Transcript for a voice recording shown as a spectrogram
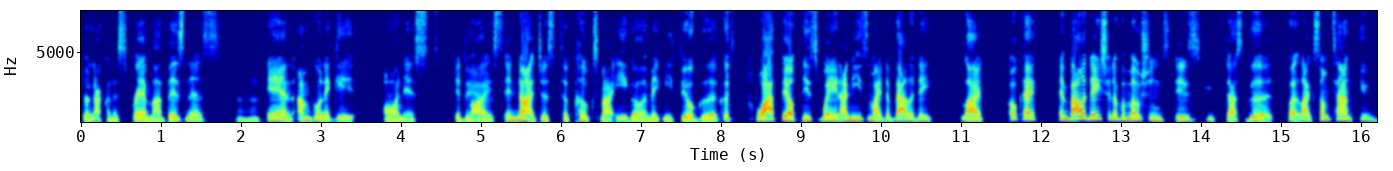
they're not going to spread my business Mm-hmm. and I'm going to get honest advice and not just to coax my ego and make me feel good because, well, I felt this way and I need somebody to validate. Like, okay. And validation of emotions is that's good. But like sometimes you,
